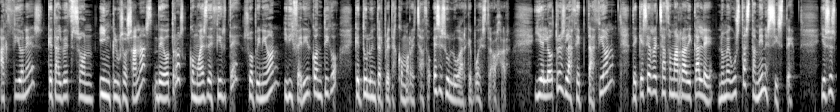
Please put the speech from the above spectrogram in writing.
acciones que tal vez son incluso sanas de otros, como es decirte su opinión y diferir contigo, que tú lo interpretes como rechazo. Ese es un lugar que puedes trabajar. Y el otro es la aceptación de que ese rechazo más radical de no me gustas también existe. Y eso es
